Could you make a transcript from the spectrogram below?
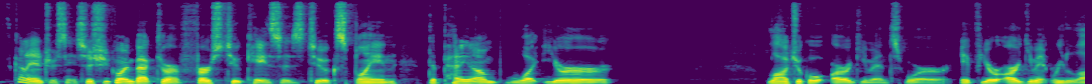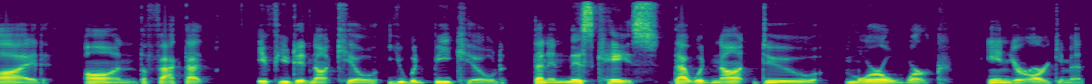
It's kind of interesting. So she's going back to our first two cases to explain, depending on what your logical arguments were, if your argument relied on the fact that if you did not kill, you would be killed, then in this case, that would not do moral work in your argument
